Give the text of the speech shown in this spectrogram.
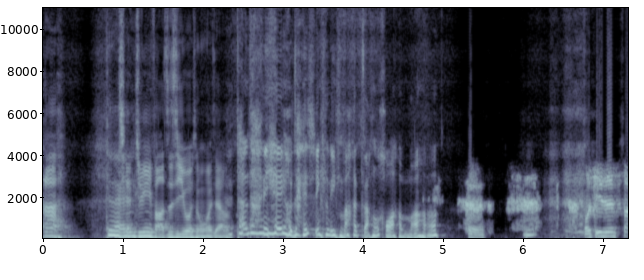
啊？对，千钧一发之际为什么会这样？谈谈，你也有在心里骂脏话吗？我其实摔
